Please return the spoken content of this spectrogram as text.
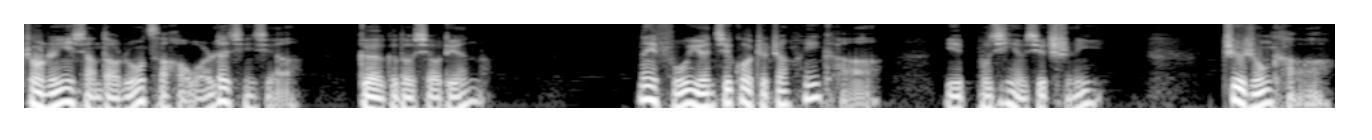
众人一想到如此好玩的情形，个个都笑颠了。那服务员接过这张黑卡，也不禁有些迟疑。这种卡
